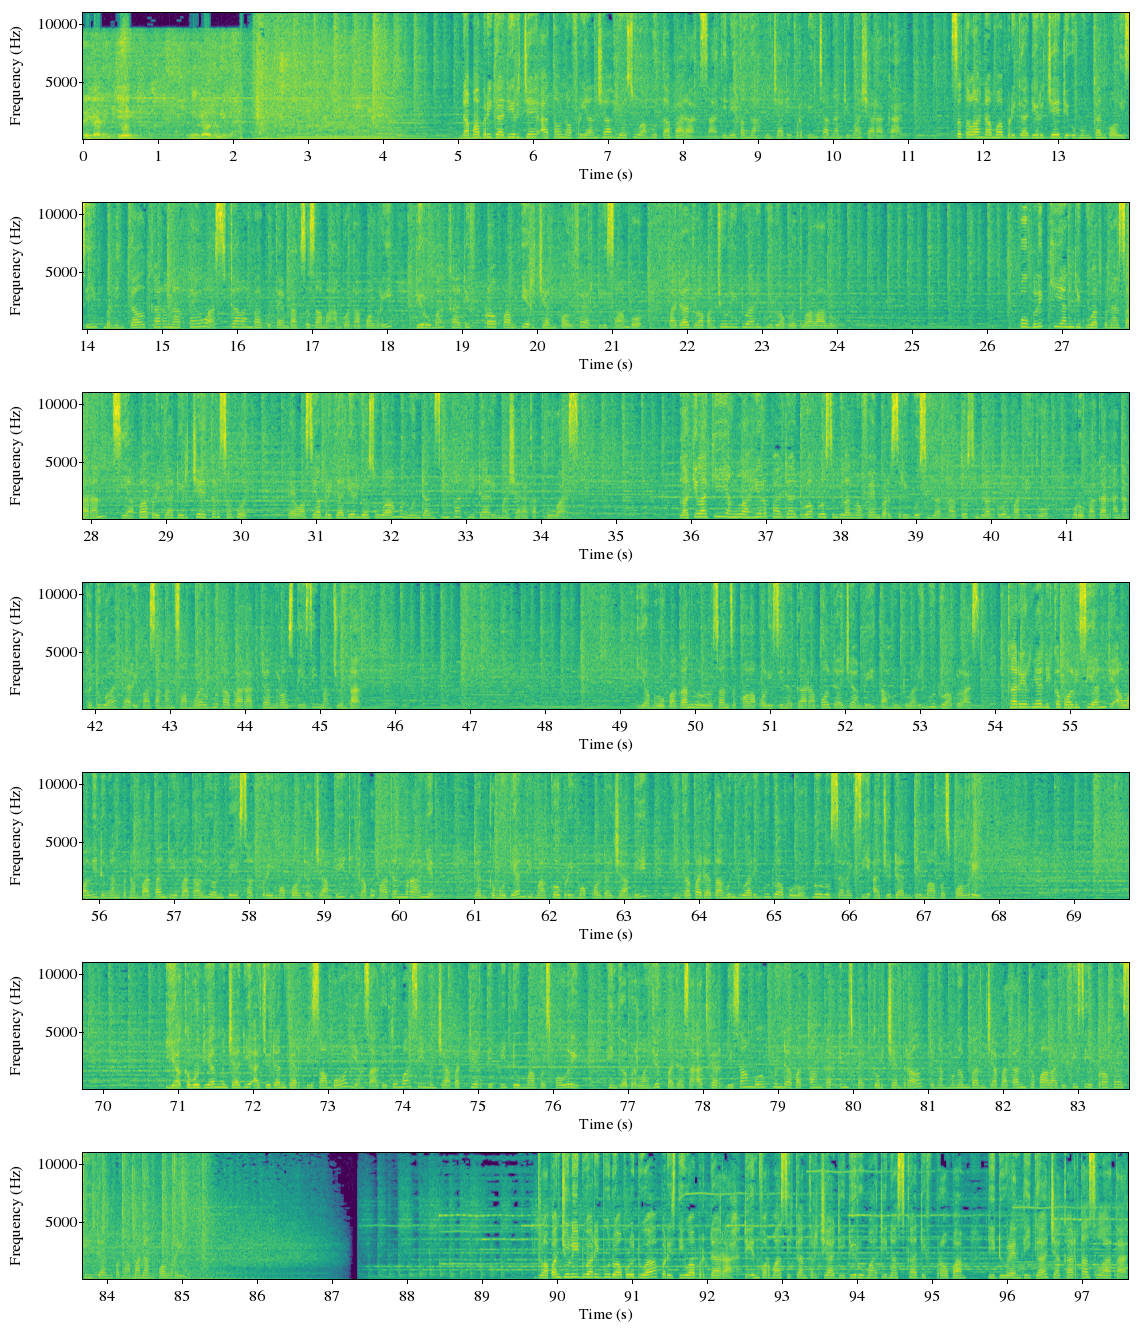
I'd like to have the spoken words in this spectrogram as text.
Brigadir J meninggal dunia. Nama Brigadir J atau Nofriansyah Yosua Huta Barat saat ini tengah menjadi perbincangan di masyarakat. Setelah nama Brigadir J diumumkan polisi meninggal karena tewas dalam baku tembak sesama anggota Polri di rumah Kadif Propam Irjen Pol Verdi Sambo pada 8 Juli 2022 lalu. Publik kian dibuat penasaran siapa Brigadir J tersebut. Tewasnya Brigadir Yosua mengundang simpati dari masyarakat luas. Laki-laki yang lahir pada 29 November 1994 itu merupakan anak kedua dari pasangan Samuel Huta Barat dan Rosti Simanjuntak. Ia merupakan lulusan Sekolah Polisi Negara Polda Jambi tahun 2012. Karirnya di kepolisian diawali dengan penempatan di Batalion B Satbrimo Polda Jambi di Kabupaten Merangin dan kemudian di Mako Brimob Polda Jambi hingga pada tahun 2020 lulus seleksi ajudan di Mabes Polri. Ia kemudian menjadi ajudan Verdi Sambo yang saat itu masih menjabat Dirtipidum Mabes Polri hingga berlanjut pada saat Verdi Sambo mendapat pangkat Inspektur Jenderal dengan mengemban jabatan Kepala Divisi Profesi dan Pengamanan Polri. 8 Juli 2022, peristiwa berdarah diinformasikan terjadi di rumah dinas Kadif Propam di Duren 3, Jakarta Selatan.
